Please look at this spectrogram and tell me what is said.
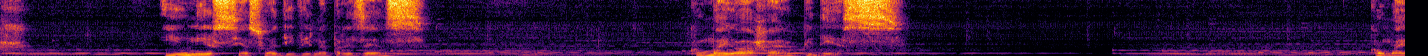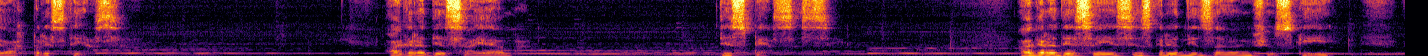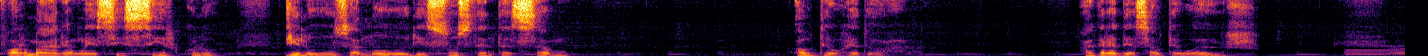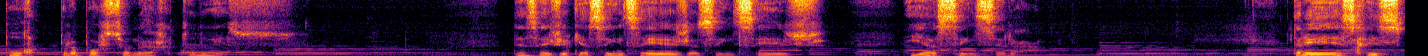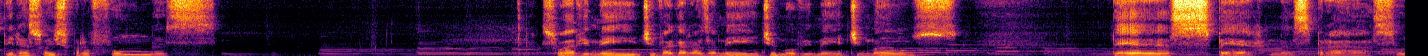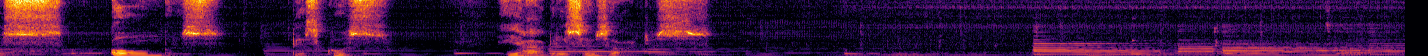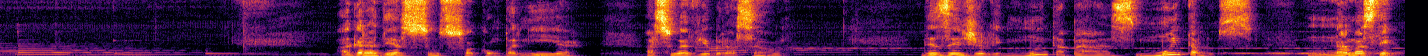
e unir-se à sua divina presença com maior rapidez, com maior presteza. Agradeça a ela despeça-se. Agradeça a esses grandes anjos que formaram esse círculo de luz, amor e sustentação ao teu redor. Agradeça ao teu anjo por proporcionar tudo isso. Deseja que assim seja, assim seja e assim será. Três respirações profundas, suavemente, vagarosamente, movimente mãos, pés, pernas, braços, ombros, pescoço e abra os seus olhos. Agradeço sua companhia, a sua vibração. Desejo-lhe muita paz, muita luz. Namastê.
